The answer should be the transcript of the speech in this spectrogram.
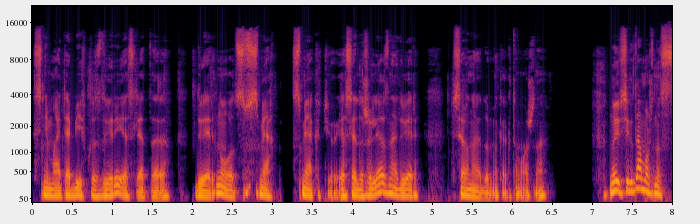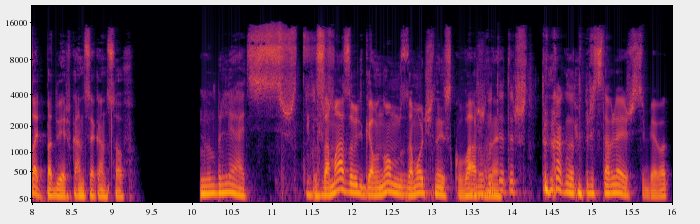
снимать обивку с двери, если это дверь, ну, вот с, мяг- с мякотью. Если это железная дверь, все равно, я думаю, как-то можно. Ну и всегда можно ссать под дверь, в конце концов. Ну, блядь, что... Замазывать говном замочные Ну, скважины. вот это ты Как ну, ты представляешь себе? Вот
